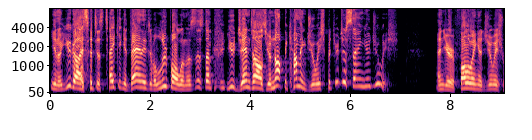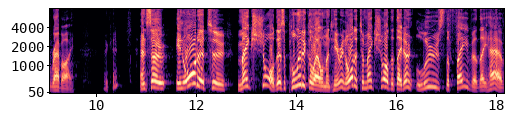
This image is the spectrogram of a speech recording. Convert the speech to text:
You know, you guys are just taking advantage of a loophole in the system. You Gentiles, you're not becoming Jewish, but you're just saying you're Jewish. And you're following a Jewish rabbi. Okay? And so, in order to make sure, there's a political element here, in order to make sure that they don't lose the favor they have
